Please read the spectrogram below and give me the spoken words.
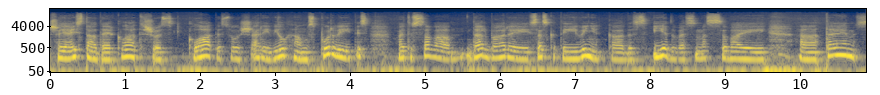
šajā izstādē ir klātesošs arī Vilhelms Purvītis, vai tu savā darbā arī saskatīji viņa kādas iedvesmas vai uh, tēmas?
